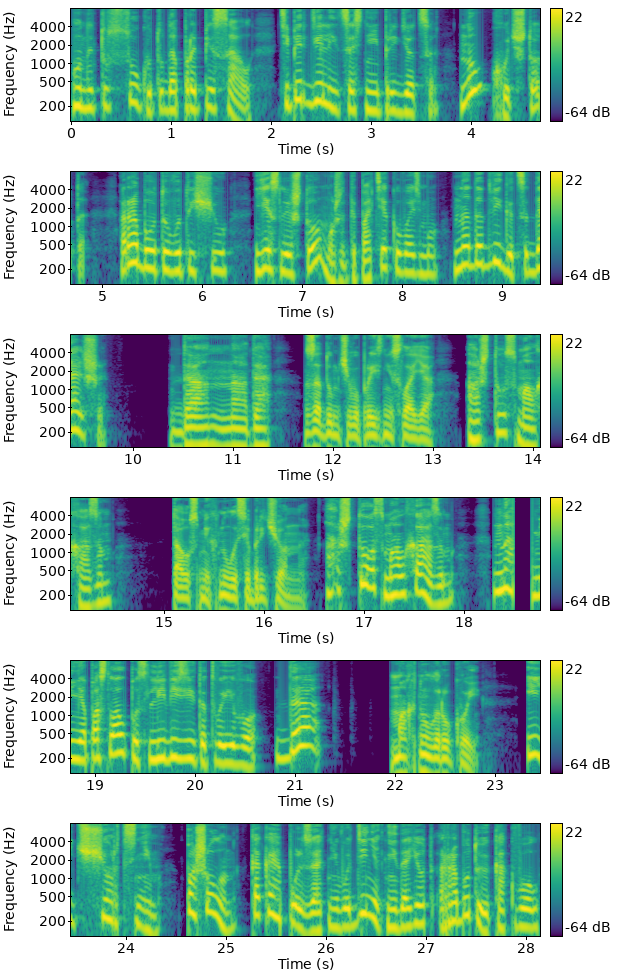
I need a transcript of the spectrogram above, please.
Он эту суку туда прописал. Теперь делиться с ней придется. Ну, хоть что-то. Работу вот ищу. Если что, может, ипотеку возьму. Надо двигаться дальше». «Да, надо», — задумчиво произнесла я. «А что с Малхазом?» Та усмехнулась обреченно. «А что с Малхазом? На меня послал после визита твоего, да?» Махнула рукой. «И черт с ним! Пошел он! Какая польза от него? Денег не дает, работаю как вол,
